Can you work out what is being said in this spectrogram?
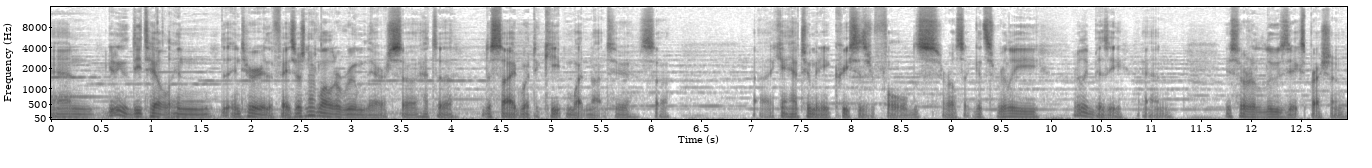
And getting the detail in the interior of the face, there's not a lot of room there, so I had to decide what to keep and what not to. So uh, I can't have too many creases or folds, or else it gets really, really busy, and you sort of lose the expression.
